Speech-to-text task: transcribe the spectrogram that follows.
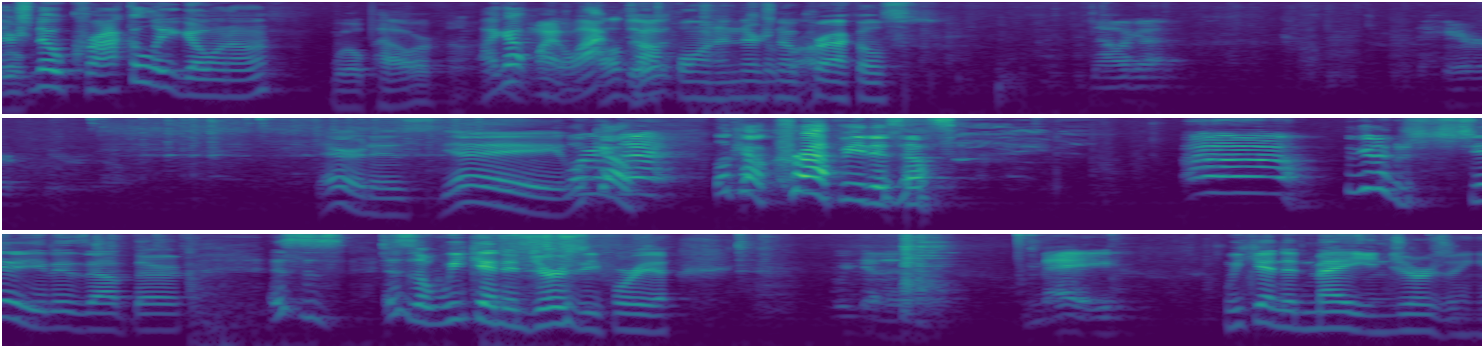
There's no crackly going on. Willpower. I got my I'll do laptop it. on and there's No no, problem. crackles. Now I got hair. There it is. Yay! Look, Look at how that. look how crappy it is outside. Look at how shitty it is out there. This is this is a weekend in Jersey for you. Weekend in May. Weekend in May in Jersey.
